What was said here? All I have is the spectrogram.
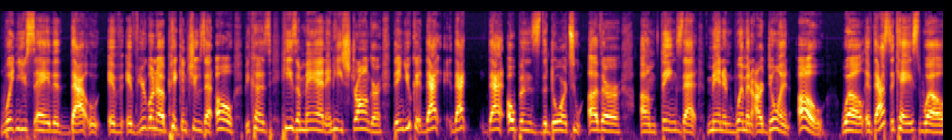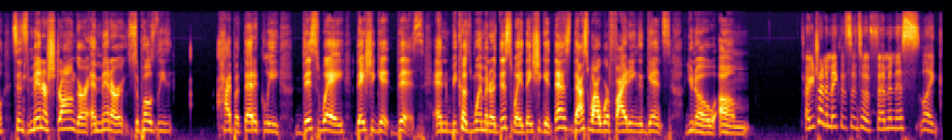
wouldn't you say that that if if you're going to pick and choose that oh because he's a man and he's stronger, then you could that that that opens the door to other um, things that men and women are doing. Oh, well, if that's the case, well, since men are stronger and men are supposedly hypothetically this way, they should get this. And because women are this way, they should get this. That's why we're fighting against, you know, um Are you trying to make this into a feminist like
